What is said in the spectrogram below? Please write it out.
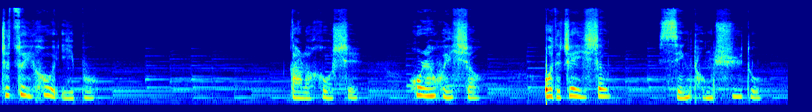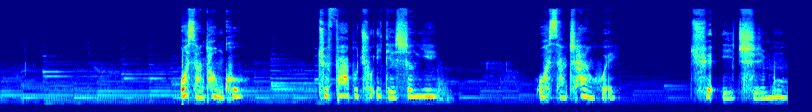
这最后一步。到了后世，忽然回首，我的这一生。形同虚度，我想痛哭，却发不出一点声音；我想忏悔，却已迟暮。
